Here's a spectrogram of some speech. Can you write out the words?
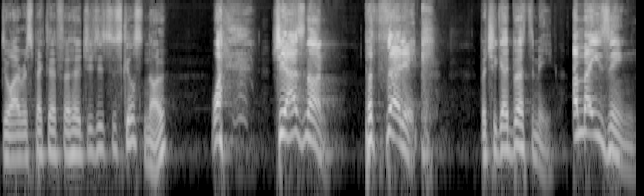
Do I respect her for her jiu-jitsu skills? No. Why? she has none. Pathetic. But she gave birth to me. Amazing.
